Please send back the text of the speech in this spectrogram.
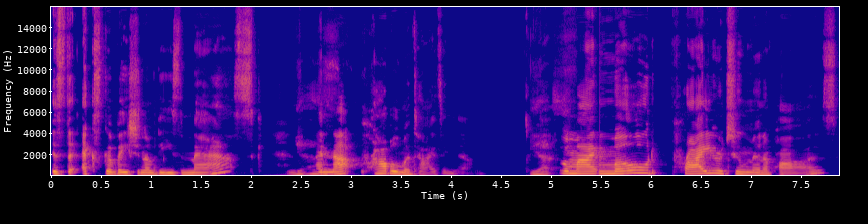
is the excavation of these masks yes. and not problematizing them. Yes. So my mode prior to menopause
